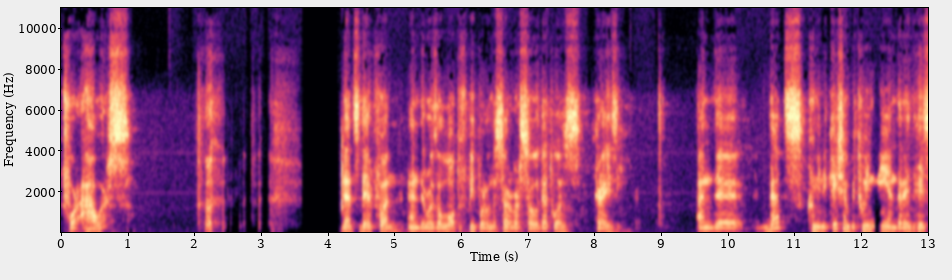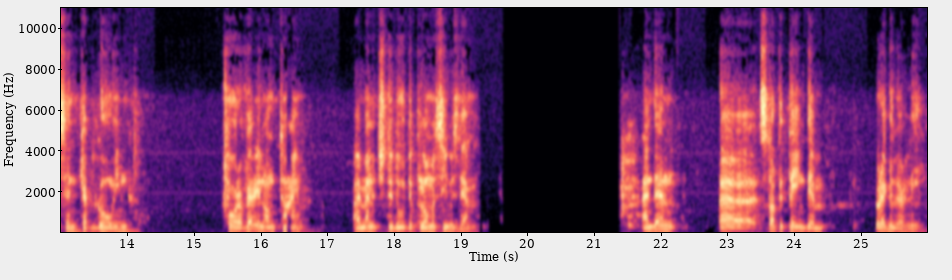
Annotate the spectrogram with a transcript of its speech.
for hours. that's their fun and there was a lot of people on the server so that was crazy and uh, that's communication between me and the red hessen kept going for a very long time i managed to do diplomacy with them and then uh, started paying them regularly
